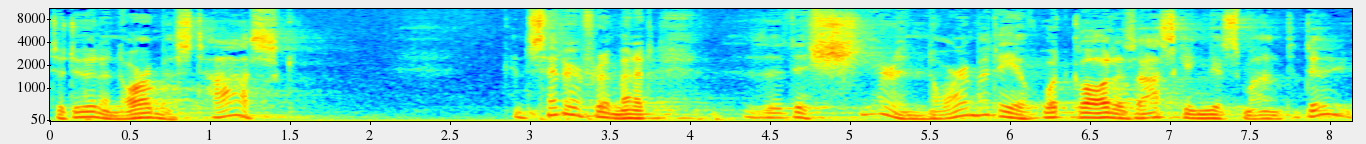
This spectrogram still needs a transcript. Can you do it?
to do an enormous task. Consider for a minute the, the sheer enormity of what God is asking this man to do.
